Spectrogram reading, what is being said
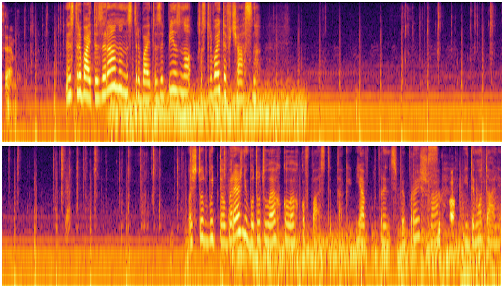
Все. Не стрибайте зарано, не стрибайте запізно, стрибайте вчасно. Ось тут будьте обережні, бо тут легко-легко впасти. Так, я, в принципі, пройшла. Йдемо далі.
